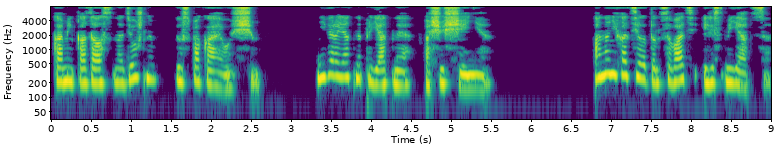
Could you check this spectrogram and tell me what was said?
Камень казался надежным и успокаивающим. Невероятно приятное ощущение. Она не хотела танцевать или смеяться.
